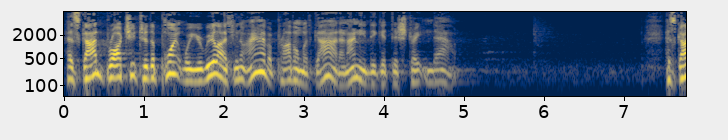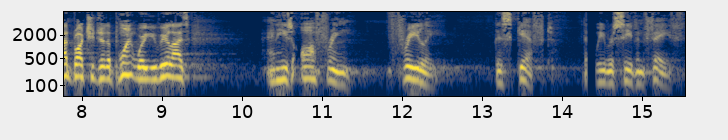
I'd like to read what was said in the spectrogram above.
Has God brought you to the point where you realize, you know, I have a problem with God and I need to get this straightened out? Has God brought you to the point where you realize, and He's offering freely this gift that we receive in faith?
